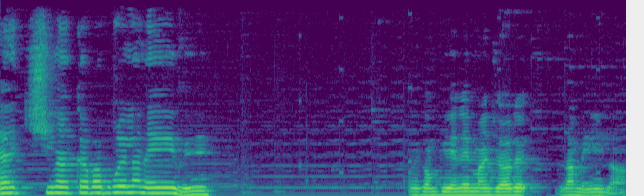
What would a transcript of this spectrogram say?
E ci mancava pure la neve. Mi conviene mangiare la mela.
